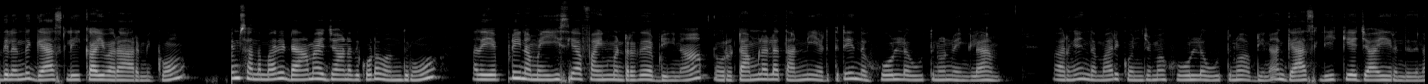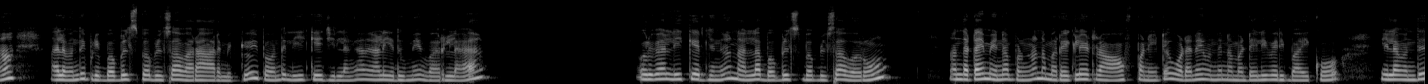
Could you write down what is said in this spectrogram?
இதுலேருந்து கேஸ் லீக் ஆகி வர ஆரம்பிக்கும். டைம்ஸ் அந்த மாதிரி டேமேஜ் ஆனது கூட வந்துடும் அதை எப்படி நம்ம ஈஸியாக ஃபைன் பண்ணுறது அப்படின்னா ஒரு டம்ளரில் தண்ணி எடுத்துகிட்டு இந்த ஹோலில் ஊற்றணுன்னு வைங்களேன். பாருங்கள் இந்த மாதிரி கொஞ்சமாக ஹோலில் ஊற்றணும் அப்படின்னா கேஸ் லீக்கேஜ் ஆகி இருந்ததுன்னா அதில் வந்து இப்படி பபுள்ஸ் பபுள்ஸாக வர ஆரம்பிக்கும். இப்போ வந்து லீக்கேஜ் இல்லைங்க அதனால் எதுவுமே வரல. ஒருவேளை லீக்கேஜ் இருந்ததுன்னா நல்லா பபுள்ஸ் பபுள்ஸாக வரும். அந்த டைம் என்ன பண்ணணும்னா நம்ம ரெகுலேட்டரை ஆஃப் பண்ணிவிட்டு உடனே வந்து நம்ம டெலிவரி பாய்க்கோ இல்லை வந்து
